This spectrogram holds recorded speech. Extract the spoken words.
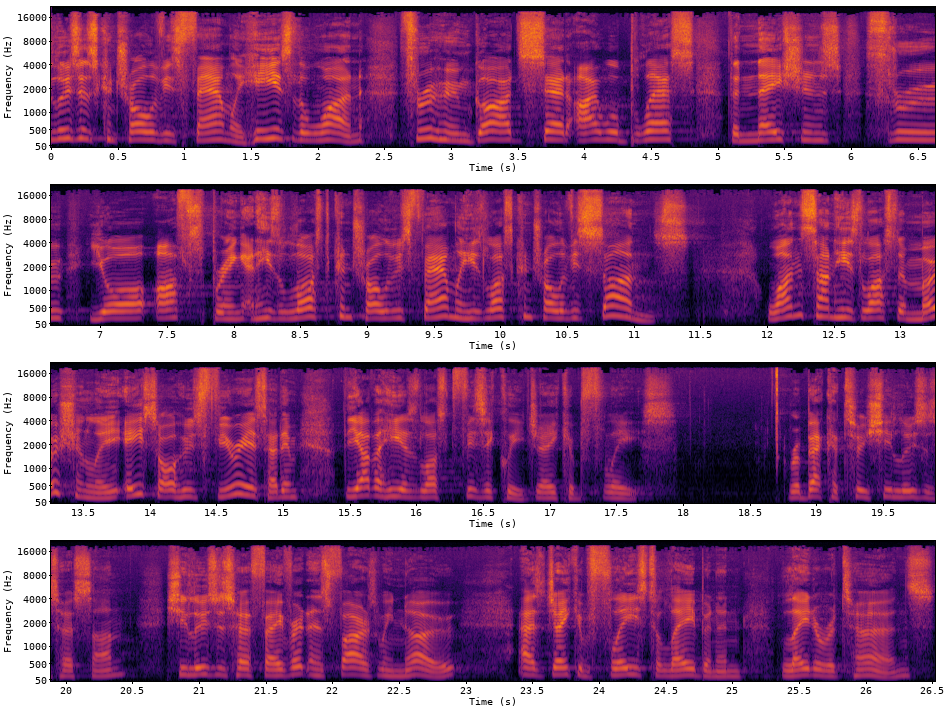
loses control of his family. He is the one through whom God said, I will bless the nations through your offspring. And he's lost control of his family. He's lost control of his sons. One son he's lost emotionally, Esau, who's furious at him. The other he has lost physically, Jacob flees. Rebecca, too, she loses her son. She loses her favorite. And as far as we know, as Jacob flees to Laban and later returns,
